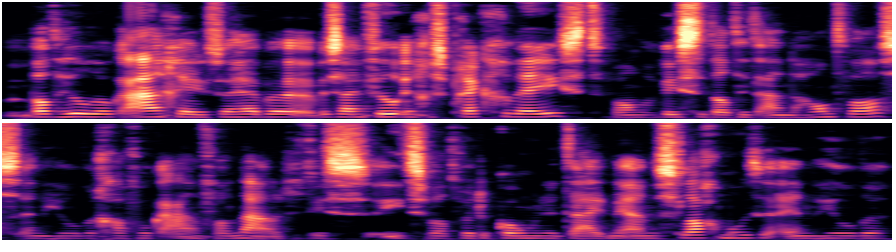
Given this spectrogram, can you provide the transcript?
wat Hilde ook aangeeft, we, hebben, we zijn veel in gesprek geweest. Want we wisten dat dit aan de hand was. En Hilde gaf ook aan van, nou, dit is iets wat we de komende tijd mee aan de slag moeten. En Hilde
